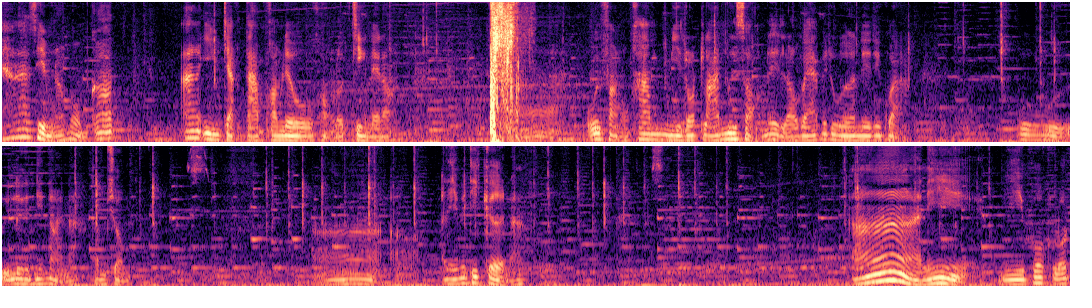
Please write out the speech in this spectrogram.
250 นะผมก็อ้างอิงจากตามความเร็วของรถจริงเลยเนาะอุ้ยฝั่งตรงข้ามมีรถร้านมือสองด้วยเดี๋ยวเราแวะไปดูกันเลยดีกว่า อู้ลื่นนิดหน่อยนะท่านผู้ชมอันนี้เป็นที่เกิดนะอ่านี่มีพวกรถ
